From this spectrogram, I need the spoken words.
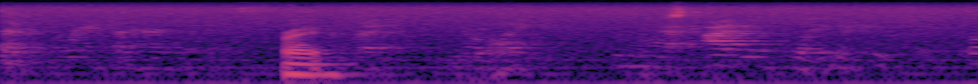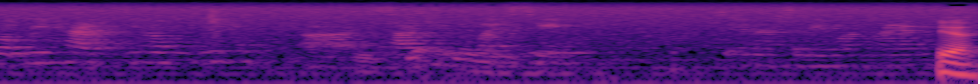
arranged marriages. Right. But, you know, like, we had, obviously, but we had, you know, we had, uh, Sachi Lacey to inner city one time. Yeah.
